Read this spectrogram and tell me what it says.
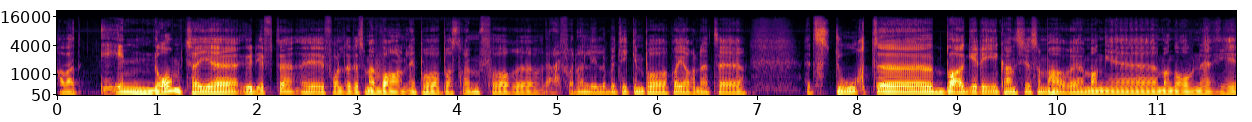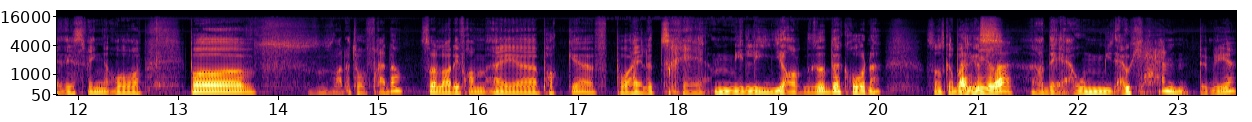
har vært enormt høye utgifter i forhold til det som er vanlig på, på strøm for, eh, for den lille butikken på, på hjørnet til et stort eh, bakeri, kanskje, som har eh, mange, mange ovner i, i sving. Og på var det fredag, så la de fram ei eh, pakke på hele tre milliarder kroner. Som skal Er det mye, det? Ja, det er jo, det er jo kjempemye.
